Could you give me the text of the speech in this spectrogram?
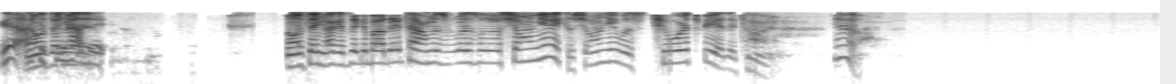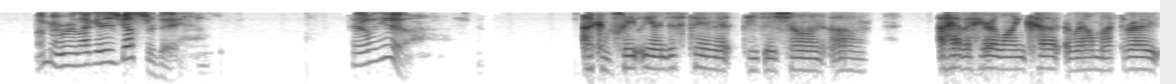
Yeah, I can see how that-. The only thing I can think about that time was was uh, Shawnee, because Shawnee was two or three at the time. Yeah, I remember it like it is yesterday. Hell yeah. I completely understand it, DJ Sean. Um, I have a hairline cut around my throat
